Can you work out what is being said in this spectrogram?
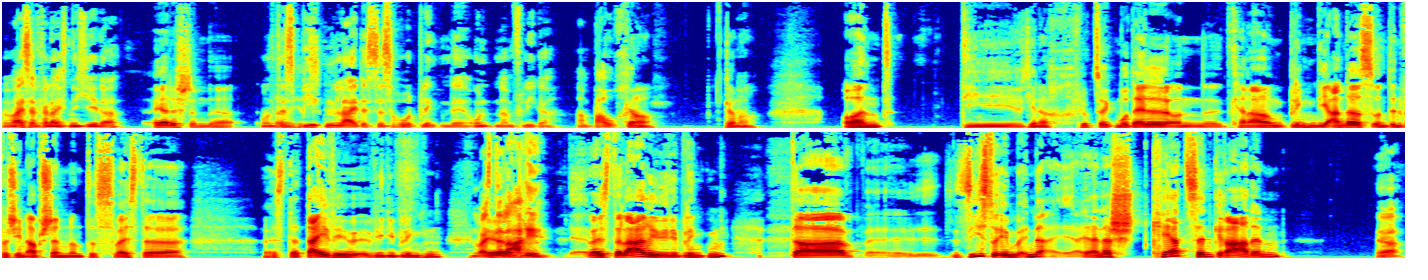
Weiß ja vielleicht nicht jeder. Ja, das stimmt, ja. Und Das das Beacon Light ist das rot blinkende unten am Flieger, am Bauch. Genau. Genau. Und die, je nach Flugzeugmodell und äh, keine Ahnung, blinken die anders und in verschiedenen Abständen und das weiß der, weiß der Daiwe, wie die blinken. Weiß der Larry. weiß der Lari, wie die blinken, da äh, siehst du eben in einer kerzengeraden Ja,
